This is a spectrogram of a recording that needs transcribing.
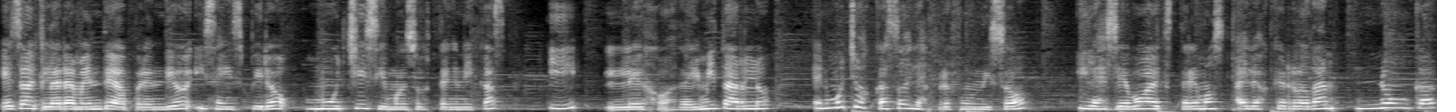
Ella claramente aprendió y se inspiró muchísimo en sus técnicas y, lejos de imitarlo, en muchos casos las profundizó y las llevó a extremos a los que Rodin nunca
